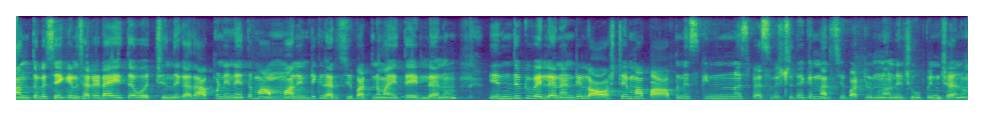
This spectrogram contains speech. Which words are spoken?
మంత్లో సెకండ్ సాటర్డే అయితే వచ్చింది కదా. అప్పుడు నేనైతే మా అమ్మాల ఇంటికి నర్సీపట్నం అయితే వెళ్ళాను. ఎందుకు వెళ్ళానంటే లాస్ట్ టైం మా పాపని స్కిన్ స్పెషలిస్ట్ దగ్గర నర్సీపట్నంలోనే చూపించాను.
